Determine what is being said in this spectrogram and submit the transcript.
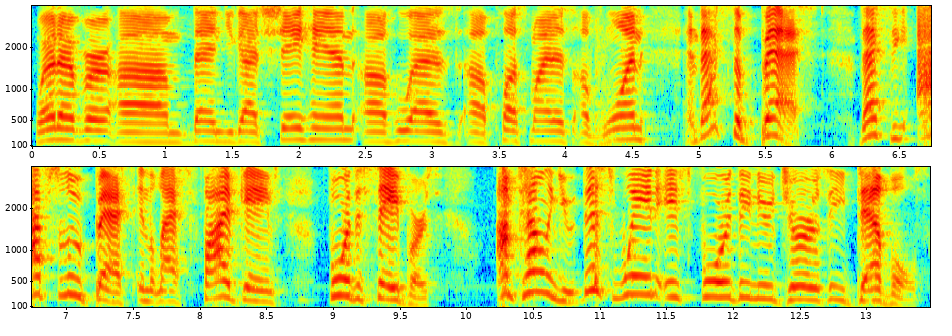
whatever. Um, then you got Sheahan, uh, who has a plus minus of one, and that's the best. That's the absolute best in the last five games for the Sabres. I'm telling you, this win is for the New Jersey Devils.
